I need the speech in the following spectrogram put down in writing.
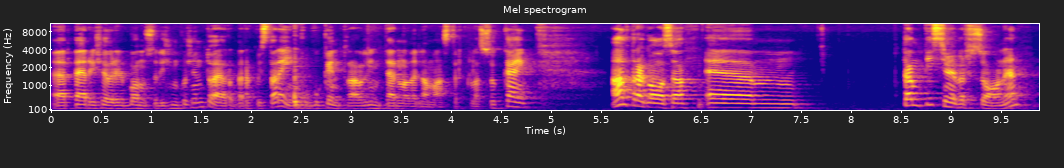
eh, per ricevere il bonus di 500 euro per acquistare Infobook e entrare all'interno della masterclass, ok? Altra cosa, ehm, tantissime persone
